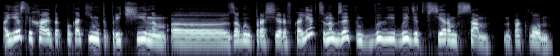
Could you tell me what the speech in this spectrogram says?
А если Хайдер по каким-то причинам э, забыл про серый в коллекции, он обязательно вы, выйдет в сером сам на поклон.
